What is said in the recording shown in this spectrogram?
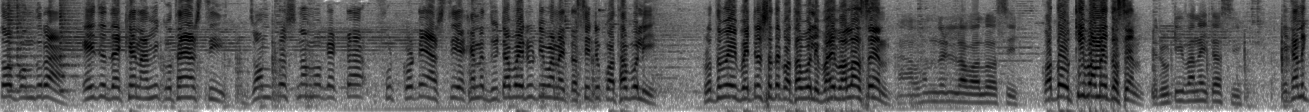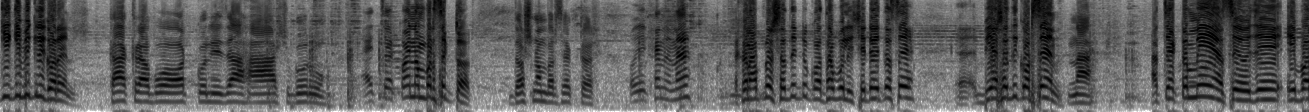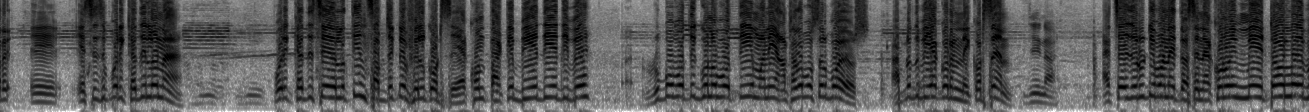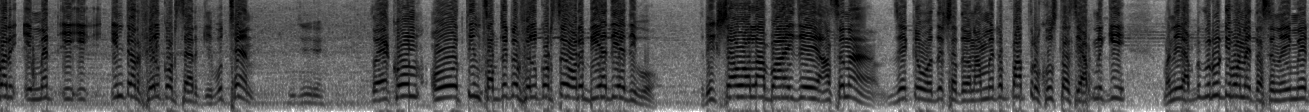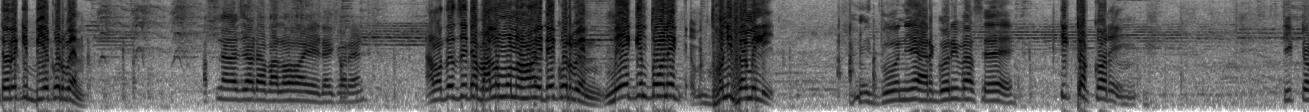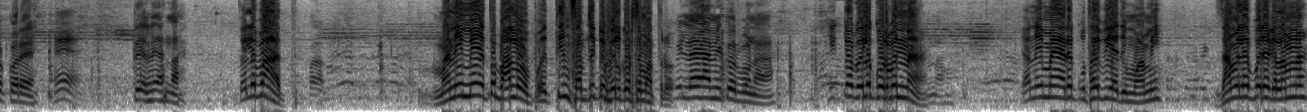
তো বন্ধুরা এই যে দেখেন আমি কোথায় আসছি? জম্পেশ নামক একটা ফুড কোর্টে আসছি এখানে দুইটা ভাই রুটি বানাইতেছি একটু কথা বলি। প্রথমে এই ভাইটার সাথে কথা বলি। ভাই ভালো আছেন? আলহামদুলিল্লাহ ভালো আছি। কত কি বানাইতেছেন? রুটি বানাইতাছি। এখানে কি কি বিক্রি করেন? কাঁকড়া বট কলিজা হাঁস গরু। আচ্ছা কয় নম্বর সেক্টর? দশ নম্বর সেক্টর। ওই এখানে না? এখন আপনার সাথে একটু কথা বলি সেটা হইতেছে বিয়া শাদি করছেন? না। আচ্ছা একটা মেয়ে আছে ওই যে এবার এসএসসি পরীক্ষা দিল না? পরীক্ষা দিছে হলো তিন সাবজেক্টে ফেল করছে। এখন তাকে বিয়ে দিয়ে দিবে। রূপবতী গুণবতী মানে আঠারো বছর বয়স। আপনি তো বিয়ে করেন নাই করছেন? জি না। আচ্ছা এই যে রুটি বানাইতেছেন এখন ওই মেয়েটা হলো এবার ইন্টার ফেল করছে আর কি বুঝছেন? জি। তো এখন ও তিন সাবজেক্টে ফেল করছে ওরে বিয়ে দিয়ে দিব। রিক্সাওয়ালা বা এই যে আছে না যে কেউ ওদের সাথে আমি একটা পাত্র খুঁজতেছি আপনি কি মানে আপনি তো রুটি বানাইতেছেন এই মেয়েটারে কি বিয়ে করবেন? আপনারা যেটা ভালো হয় এটাই করেন। আমাদের যেটা ভালো মনে হয় এটাই করবেন। মেয়ে কিন্তু অনেক ধনী ফ্যামিলি আমি ধনী আর গরিব আছে। টিকটক করে। টিকটক করে। হ্যাঁ। তেলে না। তাহলে বাদ মানে মেয়ে তো ভালো তিন সাবজেক্টে ফেল করছে মাত্র। আমি করব না। টিকটক হইলে করবেন না। জানি মেয়েরে কোথায় বিয়ে দিব আমি? ঝামেলায় পড়ে গেলাম না?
